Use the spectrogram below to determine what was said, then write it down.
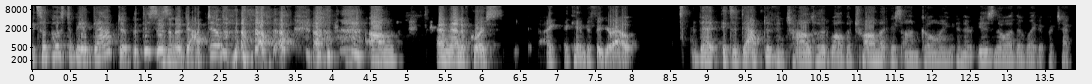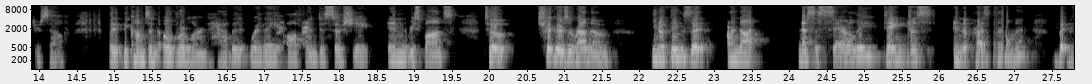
it's supposed to be adaptive, but this isn't adaptive. um, and then, of course, I, I came to figure out that it's adaptive in childhood while the trauma is ongoing and there is no other way to protect yourself. But it becomes an overlearned habit where they often dissociate in response to triggers around them, you know, things that are not necessarily dangerous in the present moment, but mm-hmm.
